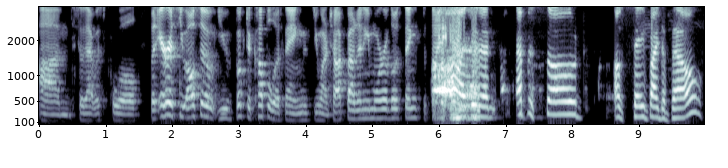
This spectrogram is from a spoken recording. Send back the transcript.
Um, so that was cool. But Eris, you also you've booked a couple of things. You want to talk about any more of those things besides? Oh, I did an episode of Saved by the Bell.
